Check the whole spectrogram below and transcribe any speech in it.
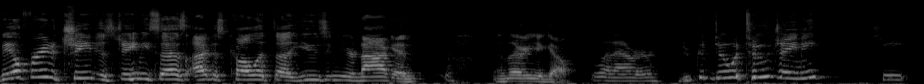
Feel free to cheat, as Jamie says. I just call it uh, using your noggin. And there you go. Whatever. You could do it too, Jamie. Cheat.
